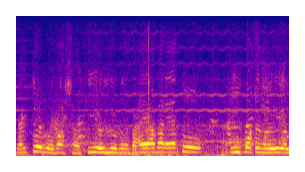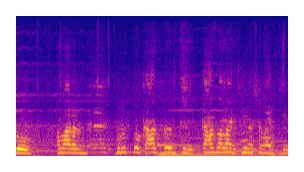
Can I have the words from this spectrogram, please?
যাইতে হইব বাসা। কি হইল রে? ভাই আবার এত ইম্পর্টেন্ট হয়ে গেল। আমার গুরুত্ব কাজ রয়েছে কাজ আলাই আসা লাগবে?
